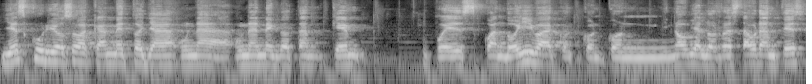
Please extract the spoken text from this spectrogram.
Y es curioso, acá meto ya una, una anécdota que pues cuando iba con, con, con mi novia a los restaurantes,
